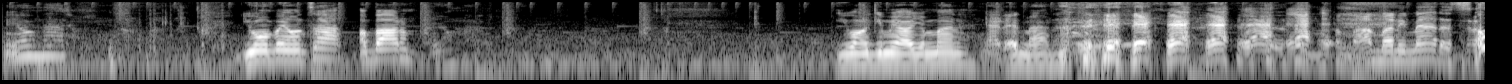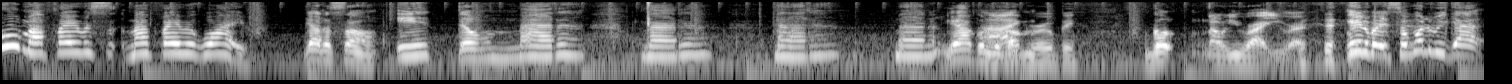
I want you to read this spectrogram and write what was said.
It don't matter. You want to be on top or bottom? It don't matter. You want to give me all your money? Now that matter. My money matters. oh, my favorite, my favorite wife got a song. It don't matter, matter, matter, matter. Y'all go look Hi, up. groupie. Go. No, you right. You right. anyway, so what do we got,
